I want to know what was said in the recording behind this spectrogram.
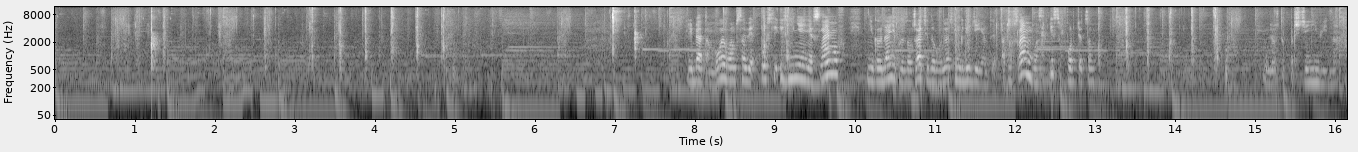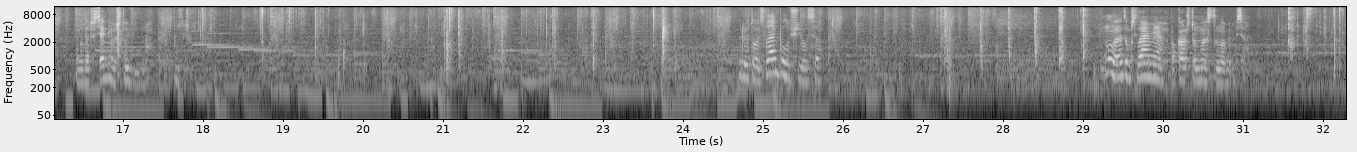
Ребята, мой вам совет. После изменения слаймов никогда не продолжайте добавлять ингредиенты, а то слайм у вас испортится. Блесток почти не видно. Но когда растягиваешь, то видно. Пузырь. Крутой слайм получился. Этом слайме пока что мы остановимся.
